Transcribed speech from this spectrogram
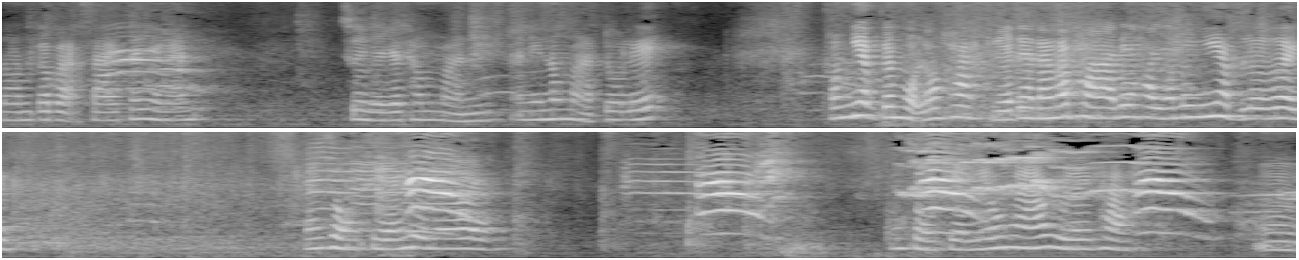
นอนกระบะซ้ายซะอย่างนั้น ส่วนใหญ่จะทำหมัน อันนี้น้องหมาตัวเล็ก เขาเงียบกันหมดแล้วค่ะ เหลือแต่นางนภาเนี่ยค่ะ ยังไม่เงียบเลย ยังส่งเสียงอยู่เลยยังส่งเสียงเงี้ยวง้าอยู่เลยค่ะ อืม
